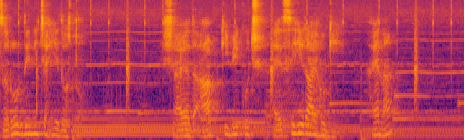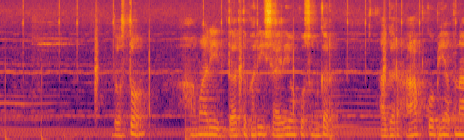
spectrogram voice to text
ज़रूर देनी चाहिए दोस्तों। शायद आपकी भी कुछ ऐसी ही राय होगी, है ना? दोस्तों, हमारी दर्द भरी शायरियों को सुनकर अगर आपको भी अपना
